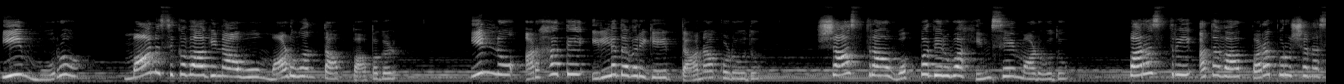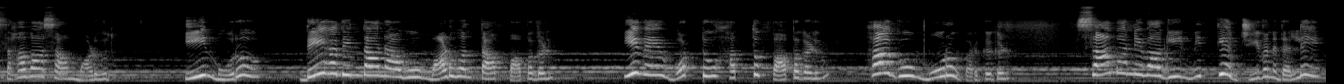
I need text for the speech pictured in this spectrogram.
ಈ ಮೂರು ಮಾನಸಿಕವಾಗಿ ನಾವು ಮಾಡುವಂತ ಪಾಪಗಳು. ಇನ್ನು ಅರ್ಹತೆ ಇಲ್ಲದವರಿಗೆ ದಾನ ಕೊಡುವುದು. ಶಾಸ್ತ್ರ ಒಪ್ಪದಿರುವ ಹಿಂಸೆ ಮಾಡುವುದು. ಪರಸ್ತ್ರೀ ಅಥವಾ ಪರಪುರುಷನ ಸಹವಾಸ ಮಾಡುವುದು. ಈ ಮೂರು ದೇಹದಿಂದ ನಾವು ಮಾಡುವಂತ ಪಾಪಗಳು. ಇವೆ ಒಟ್ಟು ಹತ್ತು ಪಾಪಗಳು ಹಾಗೂ ಮೂರು ವರ್ಗಗಳು. ಸಾಮಾನ್ಯವಾಗಿ ನಿತ್ಯ ಜೀವನದಲ್ಲಿ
